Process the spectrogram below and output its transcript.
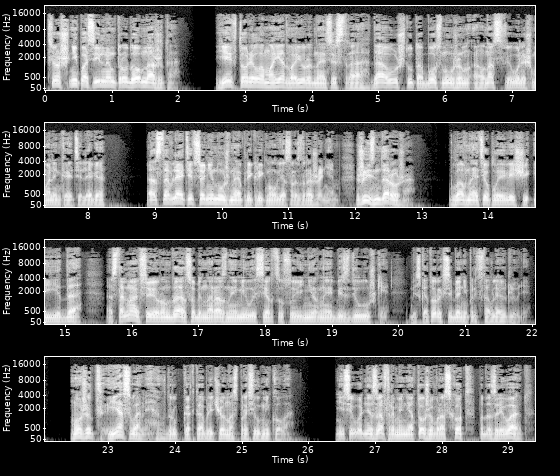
Все ж непосильным трудом нажито». Ей вторила моя двоюродная сестра. «Да уж, тут обоз нужен, а у нас всего лишь маленькая телега. «Оставляйте все ненужное!» — прикрикнул я с раздражением. «Жизнь дороже!» Главное — теплые вещи и еда. Остальное — все ерунда, особенно разные милые сердцу сувенирные безделушки, без которых себя не представляют люди. «Может, я с вами?» — вдруг как-то обреченно спросил Микола. «Не сегодня-завтра меня тоже в расход подозревают».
